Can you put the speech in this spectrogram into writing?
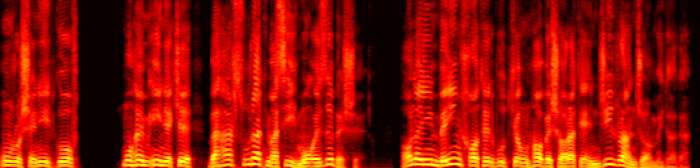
اون رو شنید گفت مهم اینه که به هر صورت مسیح موعظه بشه. حالا این به این خاطر بود که اونها بشارت انجیل رو انجام می‌دادند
